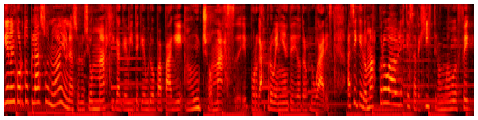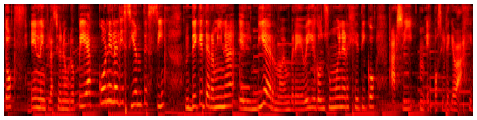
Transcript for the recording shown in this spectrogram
Y en el corto plazo no hay una solución mágica que evite que Europa pague mucho más eh, por gas proveniente de otros lugares. Así que lo más probable es que se registre un nuevo efecto en la inflación europea con el aliciente, sí, de que termina el invierno en breve y el consumo energético allí mm, es posible que baje.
